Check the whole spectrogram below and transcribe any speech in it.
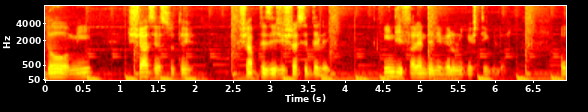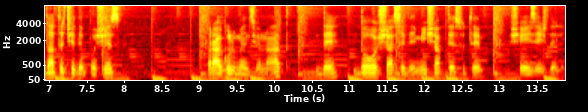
2676 de lei indiferent de nivelul câștigurilor, odată ce depășesc pragul menționat de 26.760 de lei.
